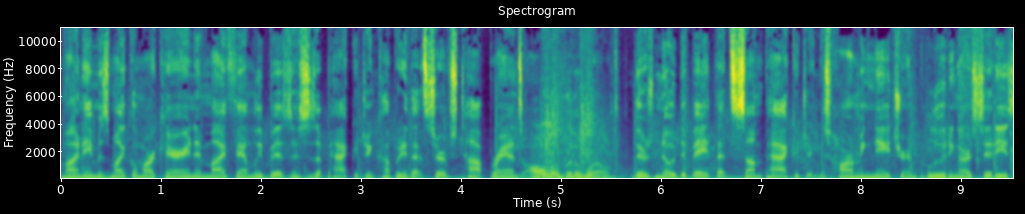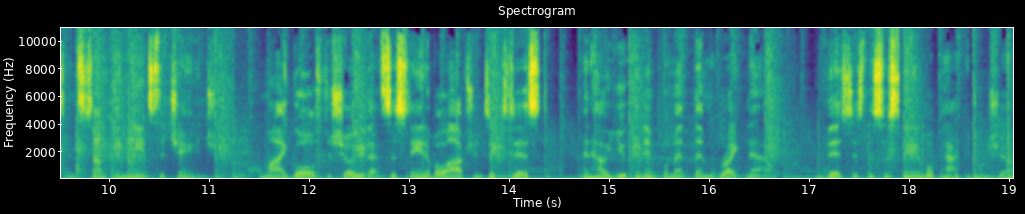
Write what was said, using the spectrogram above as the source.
My name is Michael Markarian, and my family business is a packaging company that serves top brands all over the world. There's no debate that some packaging is harming nature and polluting our cities, and something needs to change. My goal is to show you that sustainable options exist and how you can implement them right now. This is the Sustainable Packaging Show.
